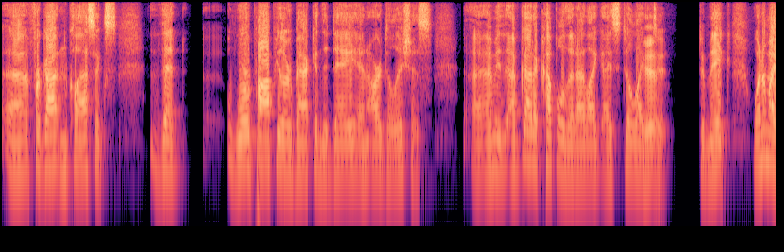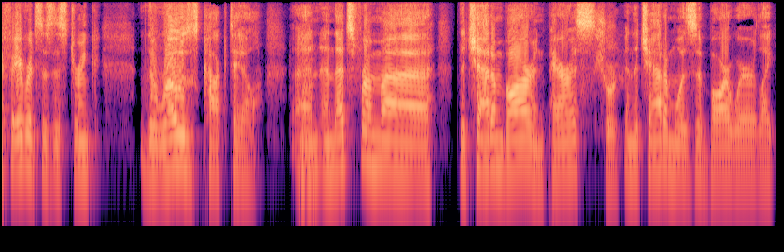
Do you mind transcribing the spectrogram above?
uh, forgotten classics that were popular back in the day and are delicious. I mean, I've got a couple that I like. I still like Yeah. to to make. One of my favorites is this drink, the Rose cocktail, Mm-hmm. and and that's from uh, the Chatham Bar in Paris. Sure. And the Chatham was a bar where like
